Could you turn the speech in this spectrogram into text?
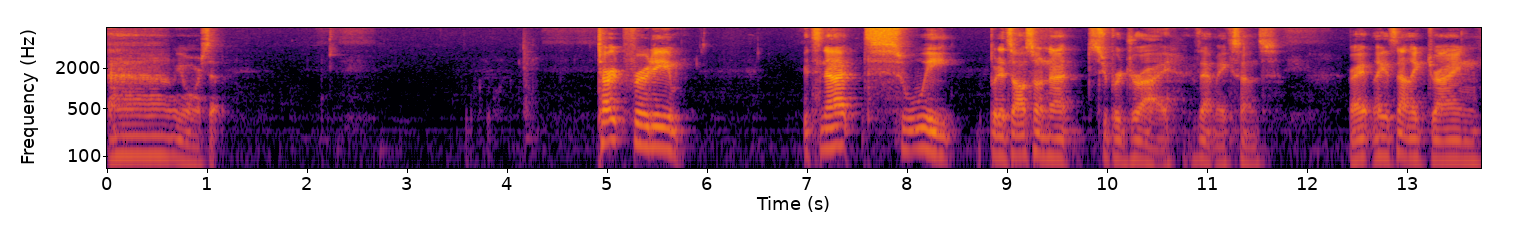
Uh, let me one more sip. Tart, fruity. It's not sweet, but it's also not super dry. If that makes sense, right? Like it's not like drying.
